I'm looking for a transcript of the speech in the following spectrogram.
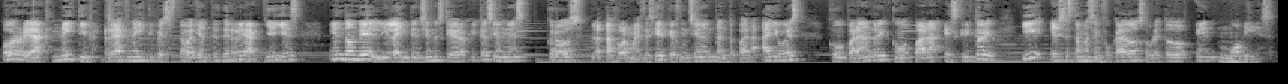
o React Native. React Native es esta variante de React.js en donde la intención es crear aplicaciones cross plataforma, es decir, que funcionen tanto para iOS como para Android como para escritorio y eso está más enfocado sobre todo en móviles.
